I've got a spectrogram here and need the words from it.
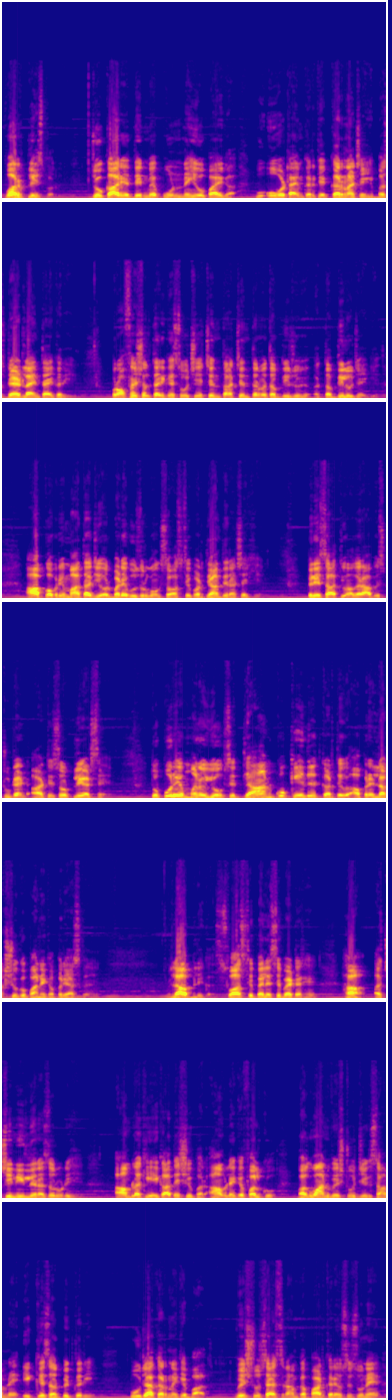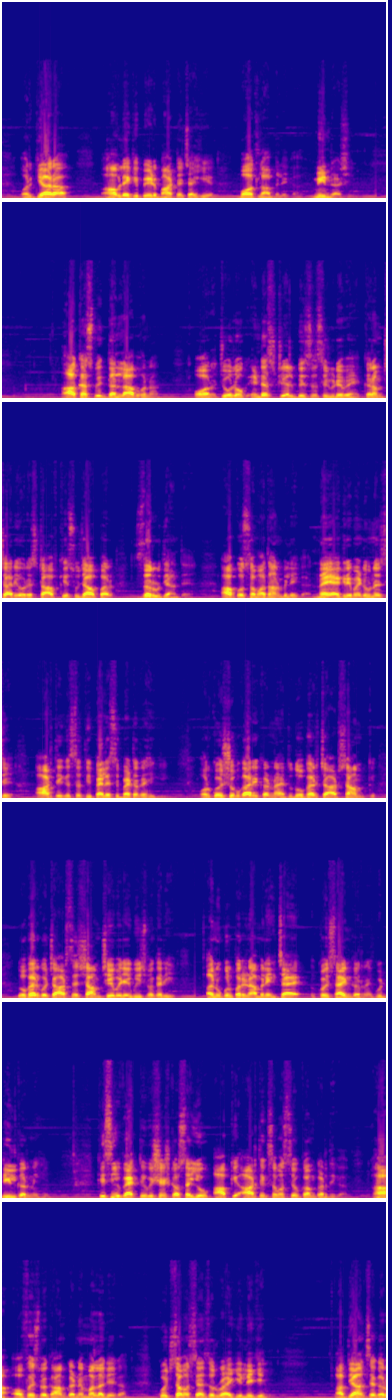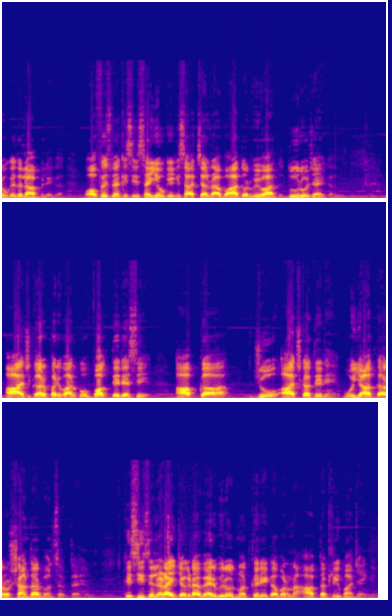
वर्क प्लेस पर। जो कार्य दिन में पूर्ण नहीं हो पाएगा, वो ओवर टाइम करके करना चाहिए। बस डेडलाइन तय करिए। प्रोफेशनल तरीके सोचिए, चिंता, चिंतन में तब्दील तब्दील हो जाएगी। आपको अपनी माता जी और बड़े बुज़ुर्गों के स्वास्थ्य पर ध्यान देना चाहिए। प्रिय साथियों, अगर आप स्टूडेंट आर्टिस्ट और प्लेयर्स हैं तो पूरे मनोयोग से ध्यान को केंद्रित करते हुए अपने लक्ष्य को पाने का प्रयास करें। लाभ मिलेगा। स्वास्थ्य पहले से बेटर है। हाँ अच्छी नींद लेना ज़रूरी है। आंवला की एकादशी पर आंवले के फल को भगवान विष्णु जी के सामने इक्कीस अर्पित करिए। पूजा करने के बाद विष्णु सहस्त्र नाम का पाठ करें, उसे सुने और ग्यारह आंवले के पेड़ बांटने चाहिए, बहुत लाभ मिलेगा। मीन राशि। आकस्मिक धन लाभ होना और जो लोग इंडस्ट्रियल बिज़नेस से जुड़े हुए हैं, कर्मचारी और स्टाफ के सुझाव पर ज़रूर ध्यान दें। आपको समाधान मिलेगा। नए एग्रीमेंट होने से आर्थिक स्थिति पहले से बेटर रहेगी। और कोई शुभ कार्य करना है तो दोपहर चार शाम दोपहर को चार से शाम छह बजे के बीच में करिए। अनुकूल परिणाम मिलेंगे चाहे कोई साइन करना कोई डील करनी है। किसी व्यक्ति विशेष का सहयोग आपकी आर्थिक समस्या को कम कर देगा। हाँ ऑफ़िस में काम करने मन लगेगा, कुछ समस्या ज़रूर आएगी, लेकिन आप ध्यान से करोगे तो लाभ मिलेगा। ऑफ़िस में किसी सहयोगी के साथ चल रहा वाद और विवाद दूर हो जाएगा। आज घर परिवार को वक्त देने से आपका जो आज का दिन है, वो यादगार और शानदार बन सकता है। किसी से लड़ाई, झगड़ा, वैर विरोध मत करेगा वरना आप तकलीफ़ आ जाएँगे।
